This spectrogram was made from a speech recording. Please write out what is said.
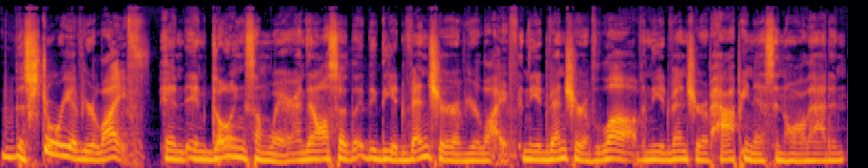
the story of your life and, and going somewhere and then also the, the, the adventure of your life and the adventure of love and the adventure of happiness and all that and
